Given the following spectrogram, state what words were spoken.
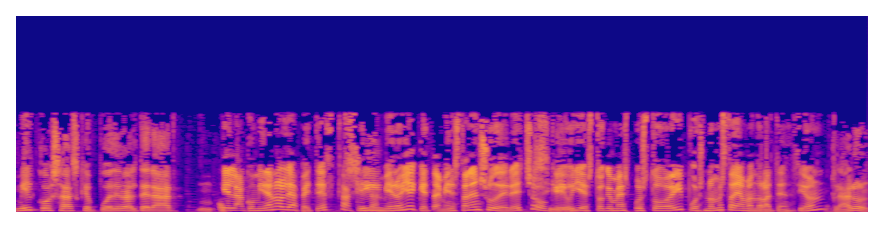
mil cosas que pueden alterar. mm, Que la comida no le apetezca, que también, oye, que también están en su derecho, Sí. que, oye, esto que me has puesto hoy, pues no me está llamando la atención. Claro,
